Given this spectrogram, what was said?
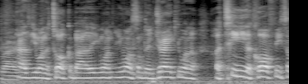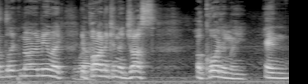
Right. How do you want to talk about it? You want you want something to drink? You want a, a tea, a coffee, something? Like, you know what I mean? Like your partner can adjust accordingly and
